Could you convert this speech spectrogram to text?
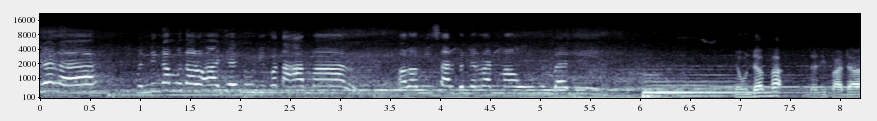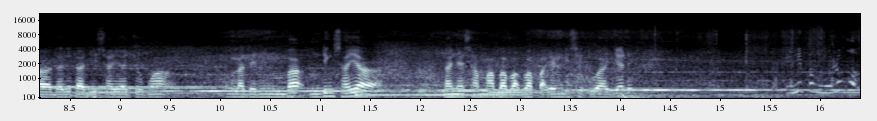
Udahlah, Mending kamu taruh aja tuh di kota amal. Kalau misal beneran mau nyumbangin. Ya udah mbak, daripada dari tadi saya cuma ngeladenin mbak, mending saya nanya sama bapak-bapak yang di situ aja deh. Ini pemulung kok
